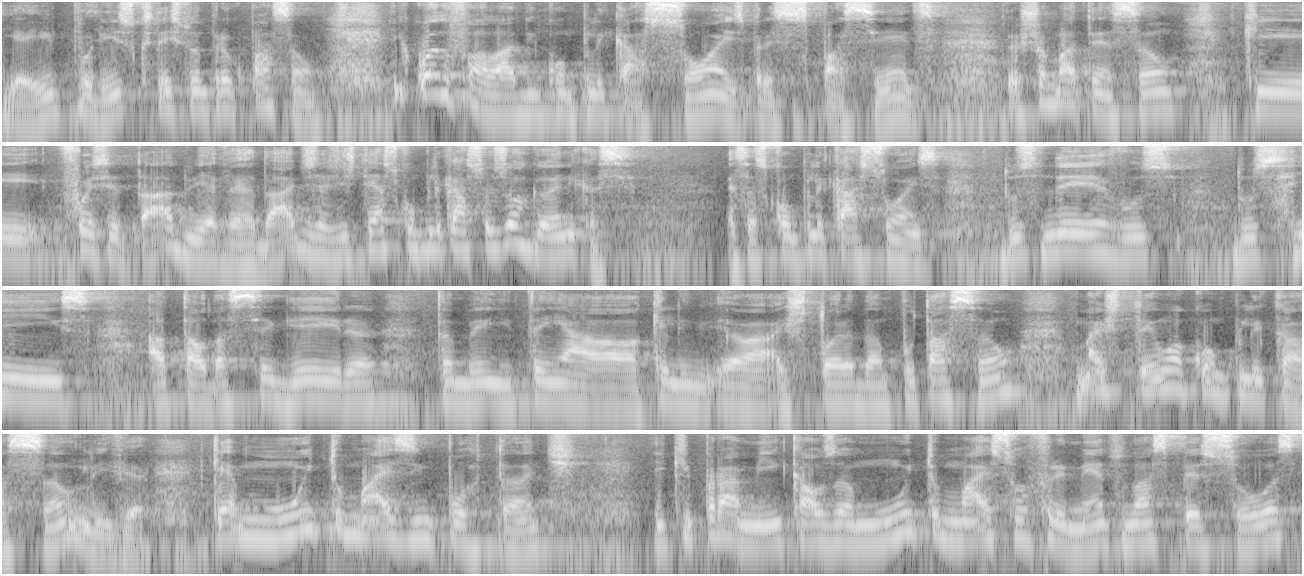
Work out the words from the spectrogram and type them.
E aí, por isso que tem sido uma preocupação. E quando falado em complicações para esses pacientes, eu chamo a atenção que foi citado, e é verdade, a gente tem as complicações orgânicas essas complicações dos nervos, dos rins, a tal da cegueira, também tem a, aquele, a história da amputação, mas tem uma complicação, Lívia, que é muito mais importante e que para mim causa muito mais sofrimento nas pessoas,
